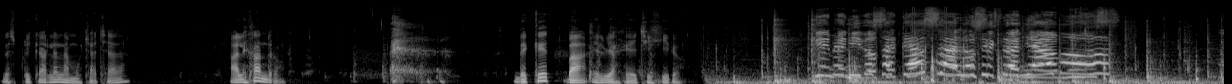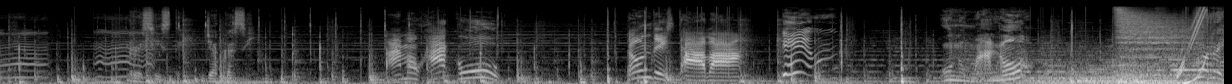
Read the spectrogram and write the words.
de explicarle a la muchachada. Alejandro, ¿de qué va el viaje de Chihiro? Bienvenidos a casa, los extrañamos. Resiste, ya casi. ¡Vamos, Haku! ¿Dónde estaba? ¿Qué? ¿Un humano? ¡Corre!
